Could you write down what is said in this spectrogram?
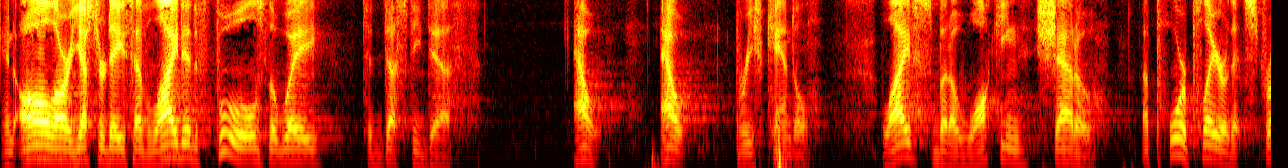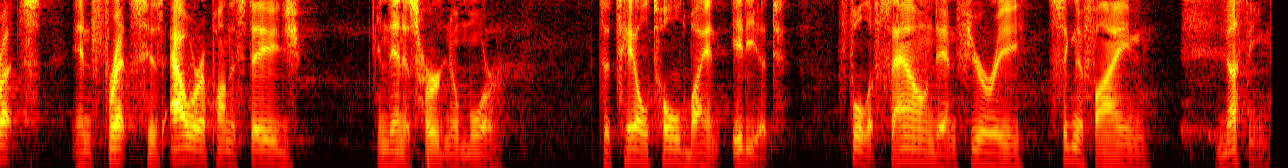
And all our yesterdays have lighted fools the way to dusty death. Out, out, brief candle. Life's but a walking shadow, a poor player that struts and frets his hour upon the stage and then is heard no more. It's a tale told by an idiot, full of sound and fury, signifying nothing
